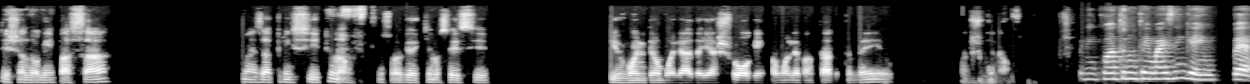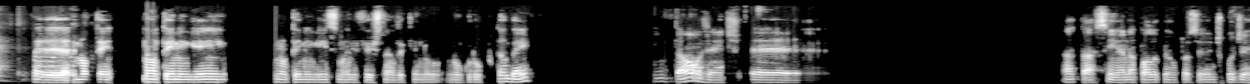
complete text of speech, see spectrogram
deixando alguém passar. Mas a princípio não. Deixa eu só ver aqui, não sei se Ivone deu uma olhada e achou alguém com a mão levantada também. Eu acho que não. Por enquanto não tem mais ninguém, Humberto. mão É, não tem, não tem ninguém, não tem ninguém se manifestando aqui no, no grupo também. Então, gente, é... Ah, tá. Sim, a Ana Paula perguntou se a gente podia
